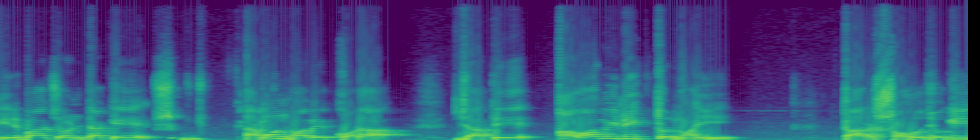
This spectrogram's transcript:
নির্বাচনটাকে এমনভাবে করা যাতে আওয়ামী লীগ তো নয়ই, তার সহযোগী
